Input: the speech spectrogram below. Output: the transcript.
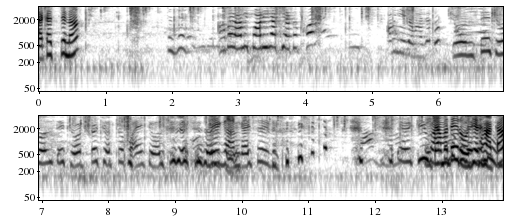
দেখাচ্ছে না। আবার আমি পারি না কি এতক্ষণ? আমি নিয়ে যাব না যাতো চলতে চলতে ছোট্ট ছোট্ট পায়ে চলতে এই গান গাইছে এটা। আমাদের রোজের হাঁটা।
